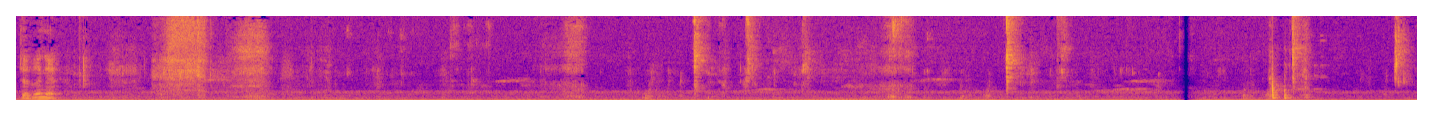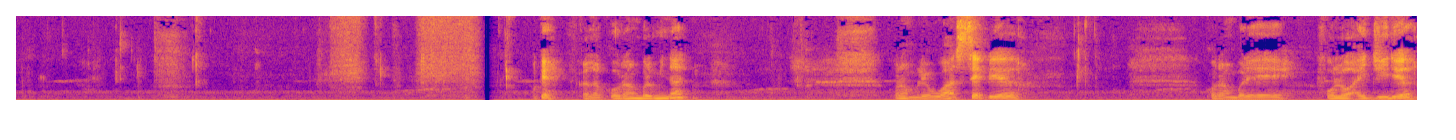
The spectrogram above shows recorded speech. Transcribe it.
sedap sangat kalau korang berminat korang boleh WhatsApp dia. Korang boleh follow IG dia.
